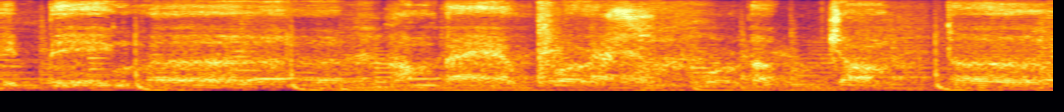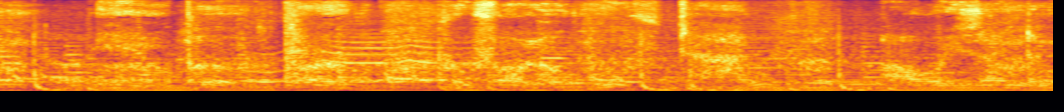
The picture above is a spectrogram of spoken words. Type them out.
You big mud, I'm bad worse. Up jump the input work, proof on the rooftop. Always under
